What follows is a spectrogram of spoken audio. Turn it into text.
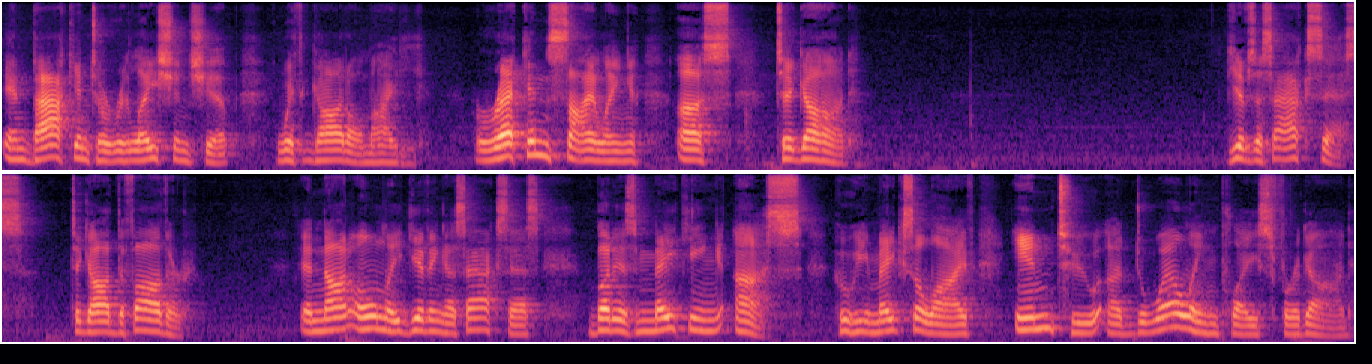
and back into relationship with God Almighty. Reconciling us to God. Gives us access to God the Father. And not only giving us access, but is making us who he makes alive into a dwelling place for God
